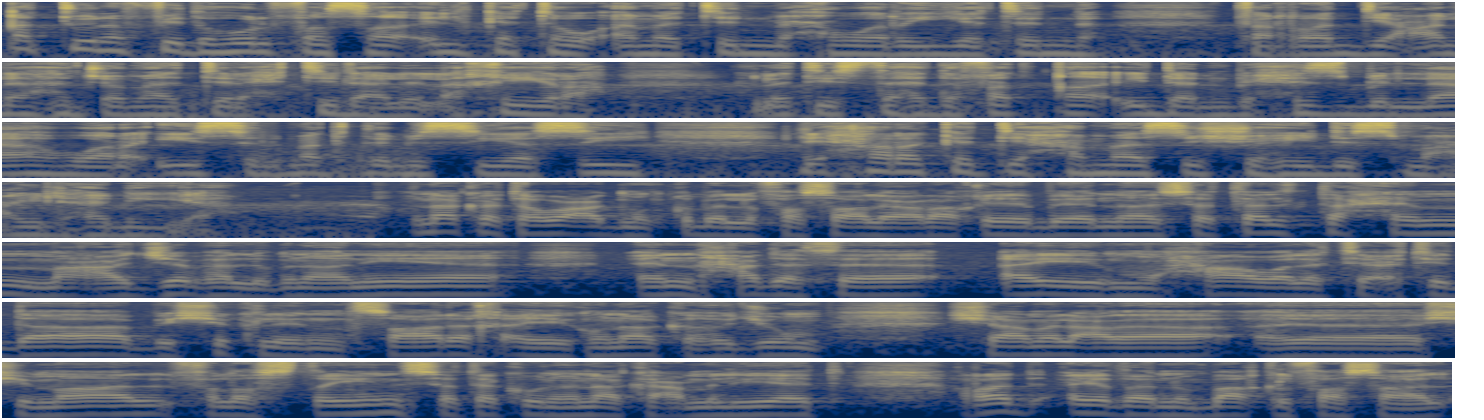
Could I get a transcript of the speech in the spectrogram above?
قد تنفذه الفصائل كتوأمة محورية في الرد على هجمات الاحتلال الأخيرة التي استهدفت قائدا بحزب الله ورئيس المكتب السياسي لحركة حماس الشهيد إسماعيل هنية. هناك توعد من قبل الفصائل العراقية بأنها ستلتحم مع الجبهة اللبنانية إن حدث أي محاولة اعتداء بشكل صارخ. أي هناك هجوم شامل على آه، شمال فلسطين. ستكون هناك عملية رد أيضا من باقي الفصائل.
